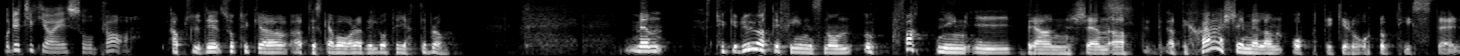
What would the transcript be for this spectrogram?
och det tycker jag är så bra. Absolut, det, så tycker jag att det ska vara. Det låter jättebra. Men Tycker du att det finns någon uppfattning i branschen att, att det skär sig mellan optiker och ortoptister?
